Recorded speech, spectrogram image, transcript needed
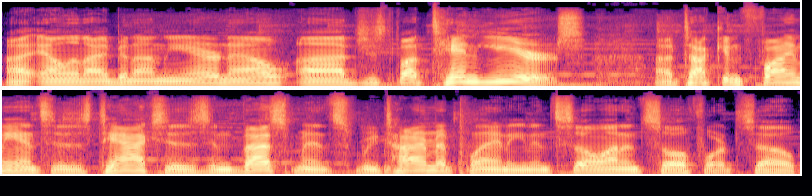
Uh, Al and I have been on the air now uh, just about 10 years, uh, talking finances, taxes, investments, retirement planning, and so on and so forth. So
